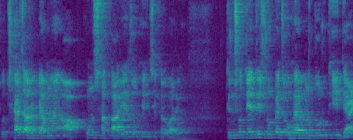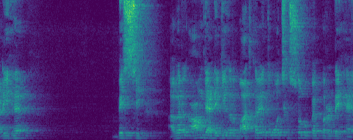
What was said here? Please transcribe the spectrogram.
तो छः हज़ार रुपया में आप कौन सा कार्य जो है इनसे करवा रहे हो? तीन सौ तैंतीस रुपये जो है मजदूर की दिहाड़ी है, बेसिक। अगर आम दिहाड़ी की अगर बात करें तो वो छः सौ रुपये पर डे है।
